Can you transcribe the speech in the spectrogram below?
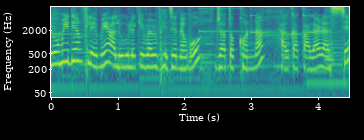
লো মিডিয়াম ফ্লেমে আলুগুলোকে এভাবে ভেজে নেব, যতক্ষণ না হালকা কালার আসছে।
